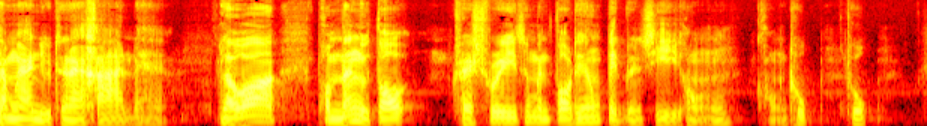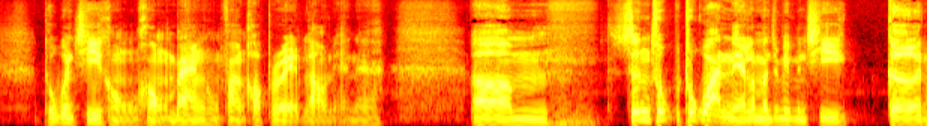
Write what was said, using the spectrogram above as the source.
ทำงานอยู่ธนาคารนะฮะแล้วก็ผมนั่งอยู่โต๊ะ treasury ซึ่งเป็นโต๊ะที่ต้องปิดบัญชีของของทุกทุกทุกบัญชีของของแบงก์ของฝั่ง corporate เราเนี่ยนะ ซึ่งทุกทุกวันเนี่ยเรามันจะมีบัญชีเกิน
